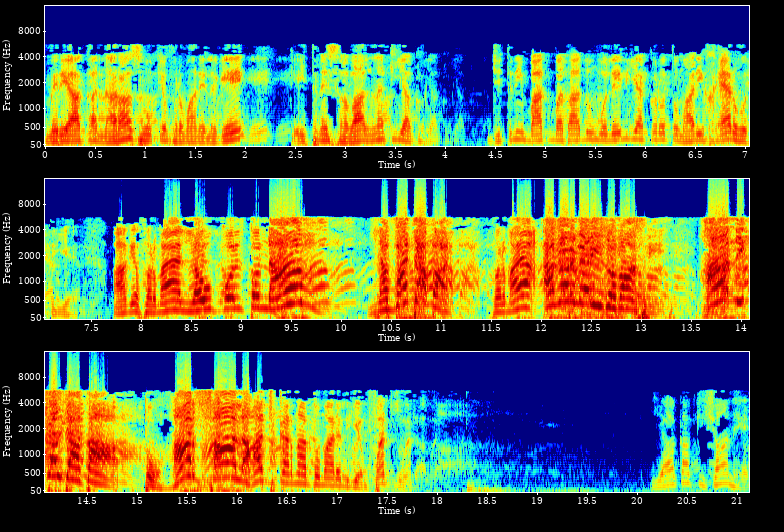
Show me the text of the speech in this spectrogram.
मेरे आका नाराज़ होकर फरमाने लगे कि इतने सवाल न किया करो। जितनी बात बता दूँ वो ले लिया करो, तुम्हारी खैर होती है। आगे फरमाया लवकुल तो नाम लवाटा बात। फरमाया, अगर मेरी ज़ुबान से हाँ निकल जाता तो हर साल हज करना तुम्हारे लिए फ़र्ज़ हो जाता। यह आका की शान है।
